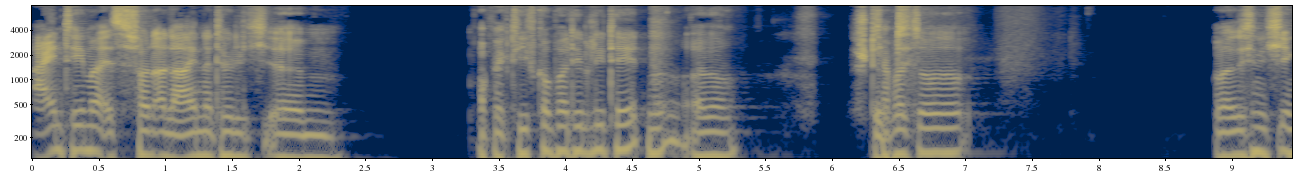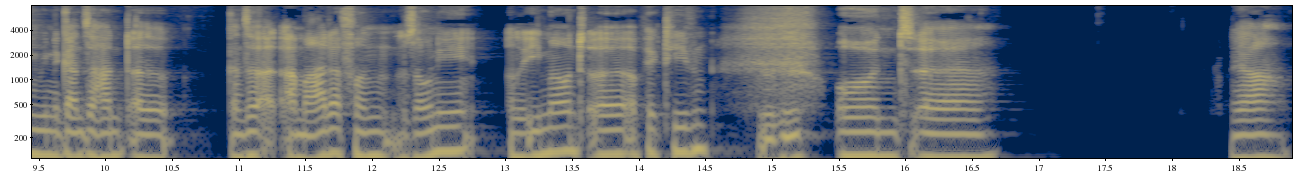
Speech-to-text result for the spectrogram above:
ein Thema ist schon allein natürlich ähm, Objektivkompatibilität, ne? Also Stimmt. ich habe halt so weiß ich nicht, irgendwie eine ganze Hand, also ganze Armada von Sony, also E-Mount-Objektiven. Äh, mhm. Und äh, ja.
